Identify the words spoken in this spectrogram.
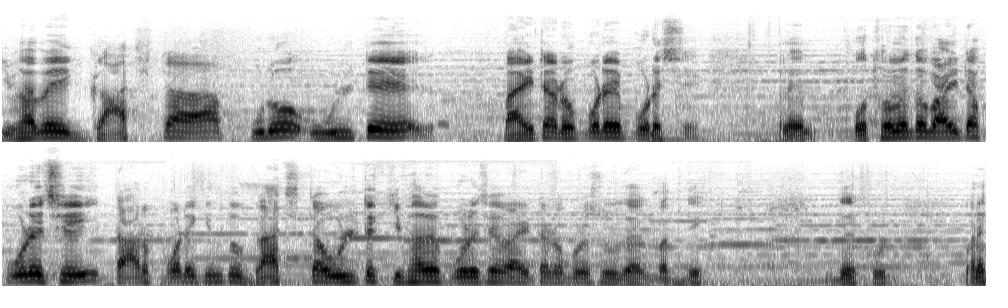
কীভাবে এই গাছটা পুরো উল্টে বাড়িটার ওপরে পড়েছে। মানে প্রথমে তো বাড়িটা পড়েছেই, তারপরে কিন্তু গাছটা উল্টে কীভাবে পড়েছে বাড়িটার ওপরে শুধু একবার দেখ দেখুন। মানে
